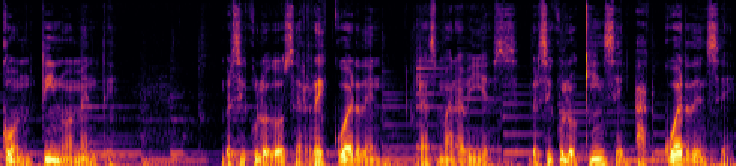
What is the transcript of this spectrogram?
continuamente Versículo 12, recuerden las maravillas. Versículo 15, acuérdense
